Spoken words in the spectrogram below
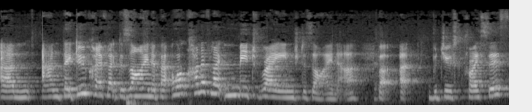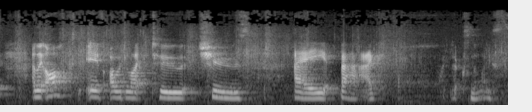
um, and they do kind of like design about, well, kind of like mid-range designer, but at reduced prices. And they asked if I would like to choose a bag. Oh, it looks nice.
